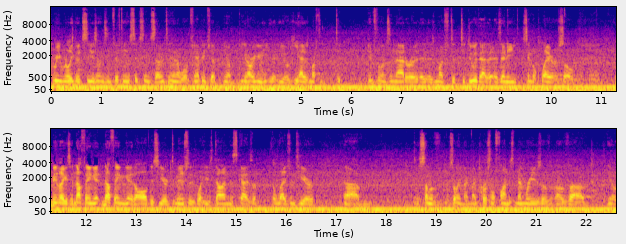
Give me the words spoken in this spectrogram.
three really good seasons in 15, 16, 17, and a world championship. You know, you can argue that you know he had as much to, to influence in that, or as much to, to do with that as any single player. So I mean, like I said, nothing, nothing at all this year diminishes what he's done. This guy's a, a legend here. Um, some of certainly my, my personal fondest memories of, of uh, you know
